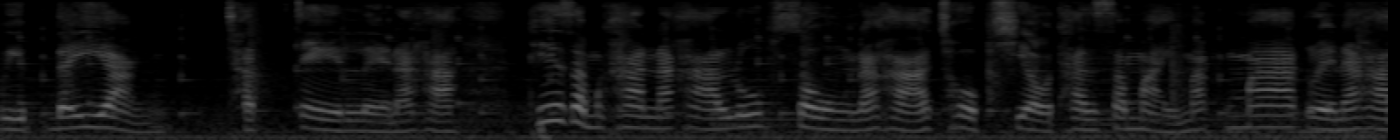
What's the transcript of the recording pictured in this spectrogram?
วีปได้อย่าง ชัดเจนเลยนะคะ ที่สำคัญนะคะรูปทรงนะคะโฉบเฉี่ยวทันสมัยมาก ๆ เลยนะคะ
